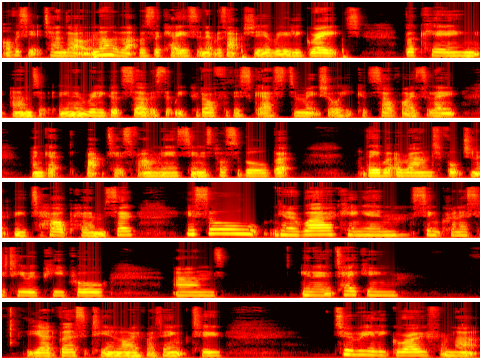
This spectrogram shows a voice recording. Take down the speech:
Obviously, it turned out that none of that was the case, and it was actually a really great booking and you know really good service that we could offer this guest to make sure he could self isolate and get back to his family as soon as possible. But they were around, fortunately, to help him. So it's all you know working in synchronicity with people and you know taking the adversity in life, I think, to to really grow from that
